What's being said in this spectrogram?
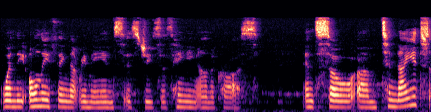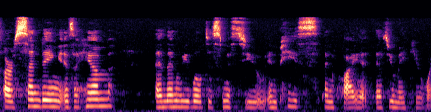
when the only thing that remains is Jesus hanging on the cross. And so um, tonight, our sending is a hymn, and then we will dismiss you in peace and quiet as you make your way.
